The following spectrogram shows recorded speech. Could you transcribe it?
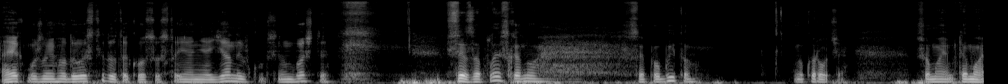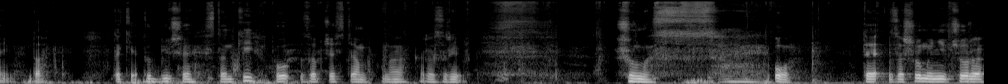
А як можна його довести до такого состояння, я не в курсі. Ну, бачите, все заплескано, все побито. Ну, коротше, що маємо, те маємо. Да. Таке, тут більше станки по запчастям на розрив. Що в нас? О, те, за що мені вчора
